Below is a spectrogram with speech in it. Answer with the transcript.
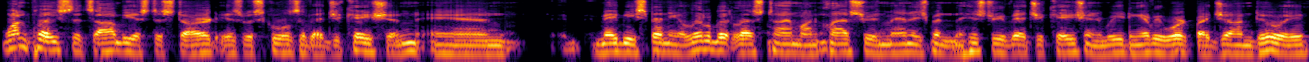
one place that's obvious to start is with schools of education, and maybe spending a little bit less time on classroom management and the history of education and reading every work by John Dewey,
